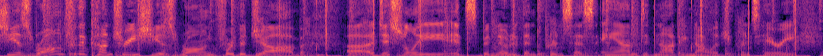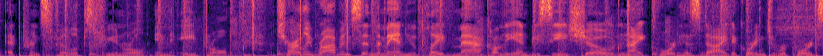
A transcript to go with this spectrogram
She is wrong for the country. She is wrong for the job. Uh, additionally, it's been noted that Princess Anne did not acknowledge Prince Harry at Prince Philip's funeral in April. Charlie Robinson, the man who played Mac on the NBC show Night Court, has died. According to reports,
